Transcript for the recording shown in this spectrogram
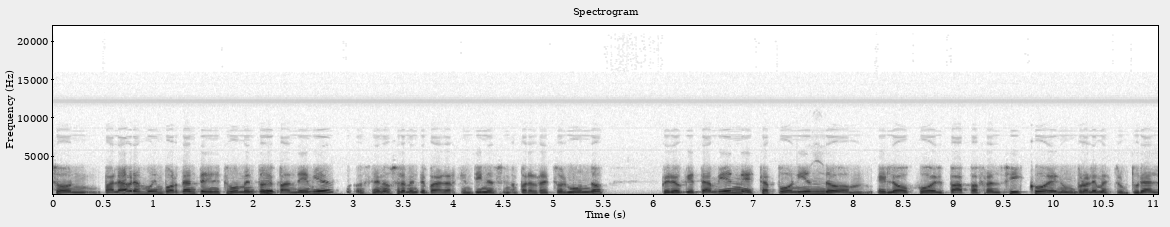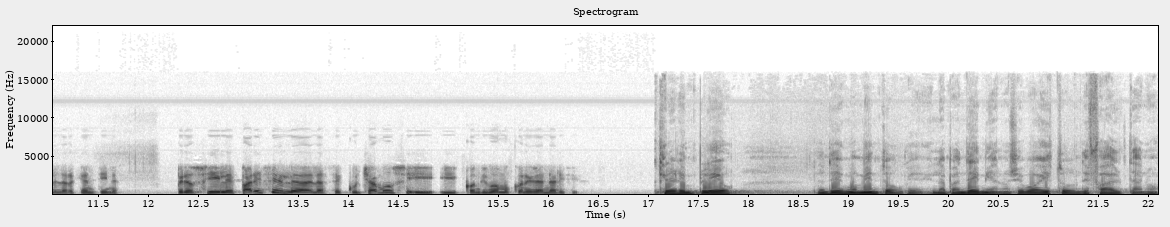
son palabras muy importantes en este momento de pandemia, o sea, no solamente para la Argentina, sino para el resto del mundo, pero que también está poniendo el ojo el Papa Francisco en un problema estructural de la Argentina. Pero si les parece, las escuchamos y, continuamos con el análisis. Crear empleo, desde un momento que la pandemia nos llevó a esto donde falta, ¿no?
